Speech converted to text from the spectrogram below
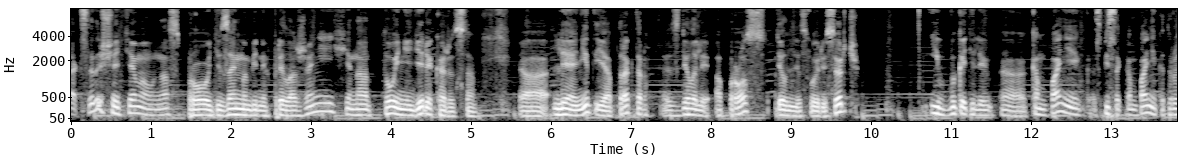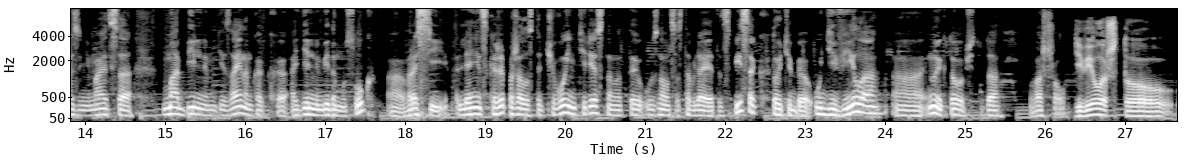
Так, следующая тема у нас про дизайн мобильных приложений. И на той неделе, кажется, э, Леонид и AppTractor сделали опрос, сделали свой research и выкатили э, компании, список компаний, которые занимаются мобильным дизайном как отдельным видом услуг э, в России. Леонид, скажи, пожалуйста, чего интересного ты узнал, составляя этот список? Кто тебя удивило? Ну и кто вообще туда вошел? Удивило, что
